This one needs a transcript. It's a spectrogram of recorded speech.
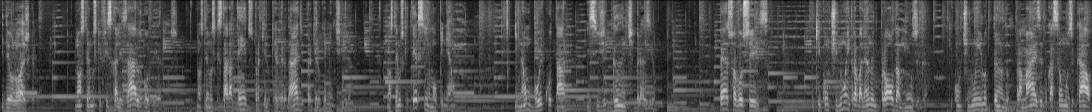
ideológica, nós temos que fiscalizar os governos. Nós temos que estar atentos para aquilo que é verdade e para aquilo que é mentira. Nós temos que ter sim uma opinião e não boicotar esse gigante Brasil. Peço a vocês que continuem trabalhando em prol da música, que continuem lutando para mais educação musical,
